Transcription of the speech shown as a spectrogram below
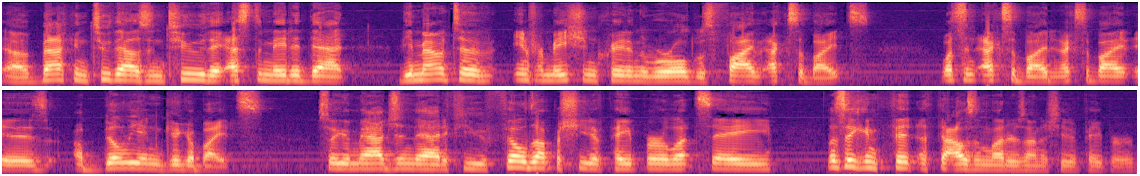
Uh, back in 2002, they estimated that the amount of information created in the world was 5 exabytes. What's an exabyte? An exabyte is a billion gigabytes. So you imagine that if you filled up a sheet of paper, let's say, let's say you can fit a thousand letters on a sheet of paper.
